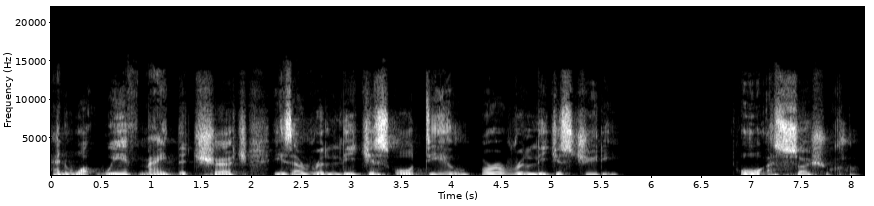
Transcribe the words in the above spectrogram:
And what we've made the church is a religious ordeal or a religious duty or a social club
